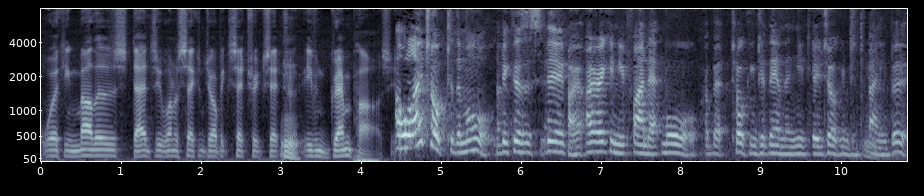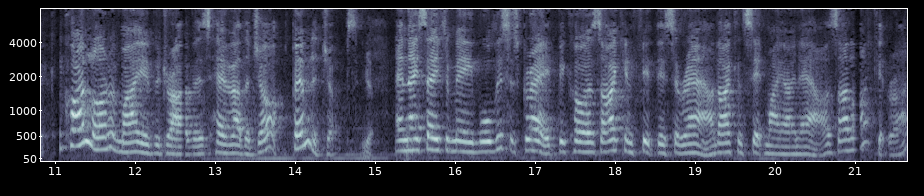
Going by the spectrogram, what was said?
working mothers, dads who want a second job, etc., etc., mm. even grandpas. Oh, well, I talk to them all because they're, I reckon you find out more about talking to them than you do talking to Tony mm. Burke. Quite a lot of my Uber drivers have other jobs, permanent jobs. Yeah. And they say to me, well, this is great because I can fit this around. I can set my own hours. I like it, right?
